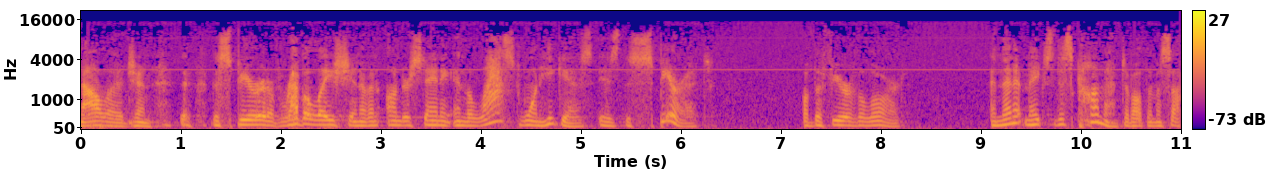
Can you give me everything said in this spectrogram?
knowledge and the, the spirit of revelation of an understanding. And the last one he gives is the spirit of the fear of the Lord. And then it makes this comment about the Messiah.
